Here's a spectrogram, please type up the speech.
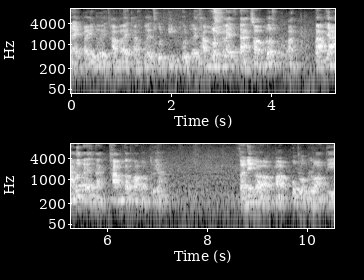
ไหนไปด้วยทำอะไรทำด้วยขุดดินขุดอะไรทำอะไรต่างซ่อมรถปะยางรถอะไรต่างทำกับพ่อหมดทุกอย่างตอนนี้ก็มาอบรมรองที่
